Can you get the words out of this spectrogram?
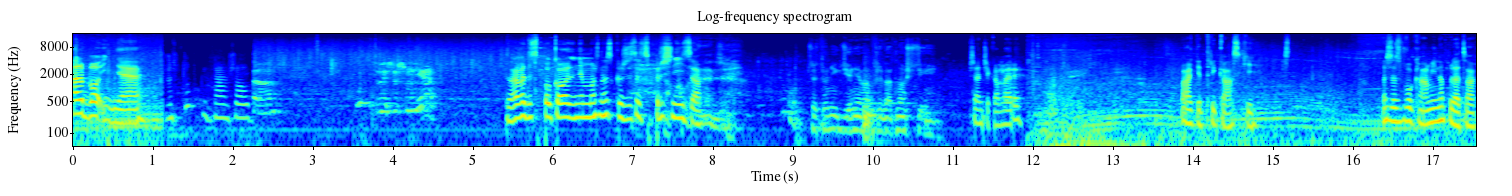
Albo i nie. Słyszysz mnie? To nawet spokojnie można skorzystać z prysznica. Czy tu nigdzie nie ma prywatności? Wszędzie kamery. Pakiet trikaski. Ze zwłokami na plecach.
